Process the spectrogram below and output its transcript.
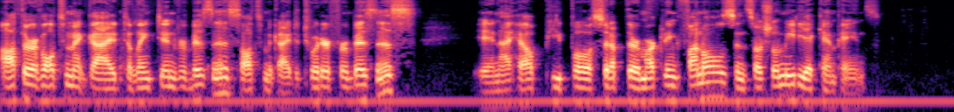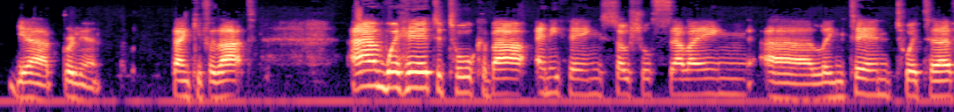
author of Ultimate Guide to LinkedIn for Business, Ultimate Guide to Twitter for Business, and I help people set up their marketing funnels and social media campaigns. Yeah, brilliant. Thank you for that. And we're here to talk about anything social selling, uh, LinkedIn, Twitter,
